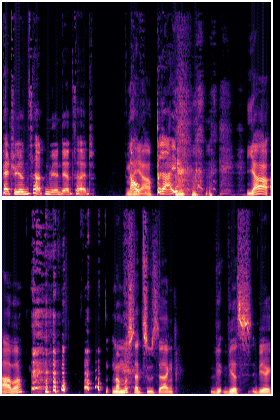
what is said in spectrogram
Patreons hatten wir in der Zeit? Naja. Auch drei? Ja, aber man muss dazu sagen, wir, wir, wir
